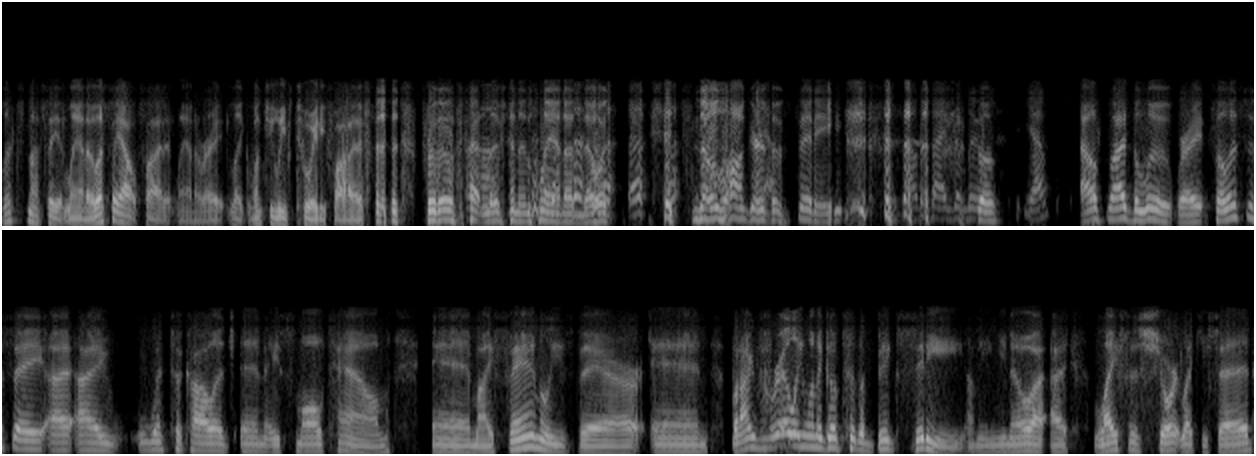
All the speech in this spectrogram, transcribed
let's not say Atlanta, let's say outside Atlanta, right? Like once you leave 285. For those that uh-huh. live in Atlanta, know it's it's no longer the city. outside the loop. So, yep. Outside the loop, right? So let's just say I, I went to college in a small town and my family's there and but I really want to go to the big city. I mean, you know, I, I life is short like you said,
